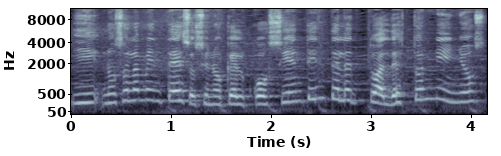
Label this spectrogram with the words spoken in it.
Y no solamente eso, sino que el cociente intelectual de estos niños,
